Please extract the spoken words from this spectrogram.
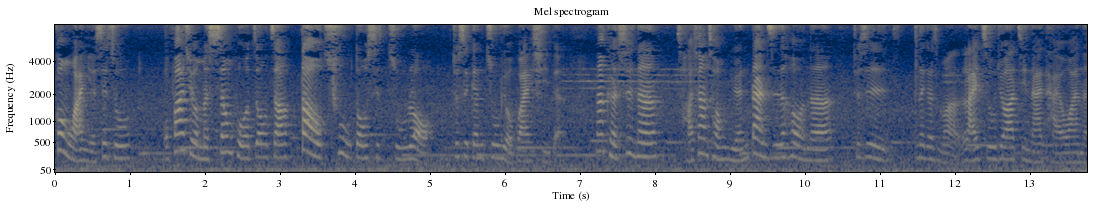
贡丸也是猪。我发觉我们生活中遭到处都是猪肉，就是跟猪有关系的。那可是呢，好像从元旦之后呢，就是那个什么来猪就要进来台湾呢，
